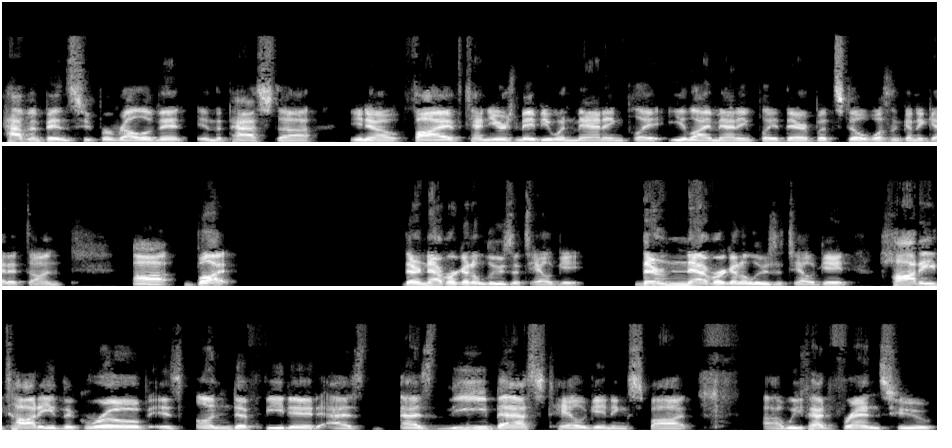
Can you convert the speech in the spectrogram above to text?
Haven't been super relevant in the past, uh, you know, five, ten years. Maybe when Manning played, Eli Manning played there, but still wasn't going to get it done. Uh, but they're never going to lose a tailgate. They're never going to lose a tailgate. Hotty Toddy, the Grove is undefeated as as the best tailgating spot uh, we've had friends who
